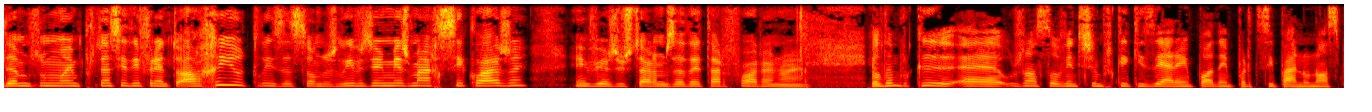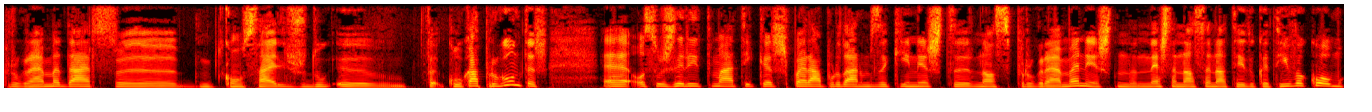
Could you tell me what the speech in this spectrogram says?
damos uma importância diferente à reutilização dos livros e mesmo à reciclagem, em vez de estarmos a deitar fora, não é? Eu lembro que uh, os nossos ouvintes, sempre que quiserem, podem participar no nosso programa, dar uh, conselhos, do, uh, colocar perguntas ou sugerir temáticas para abordarmos aqui neste nosso programa, neste, nesta nossa nota educativa, como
